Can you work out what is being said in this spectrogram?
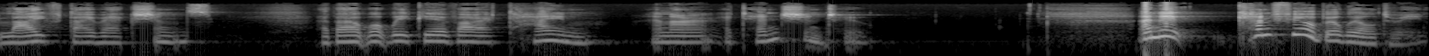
life directions, about what we give our time and our attention to. And it can feel bewildering.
